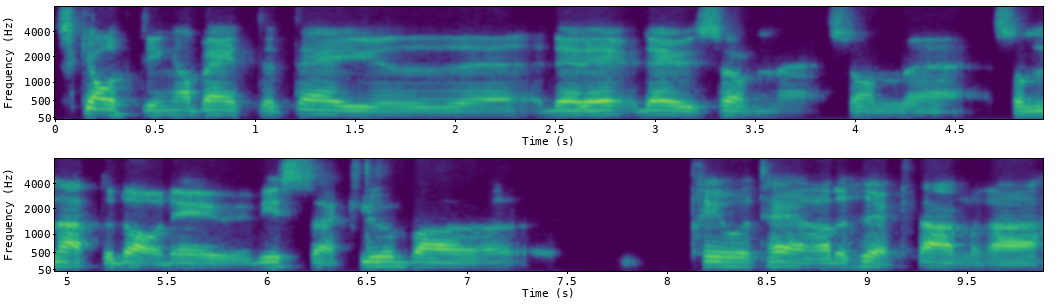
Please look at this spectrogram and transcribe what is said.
scoutingarbetet är ju, eh, det, det, det är ju som, som, eh, som natt och dag. Det är ju vissa klubbar prioriterar det högt, andra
